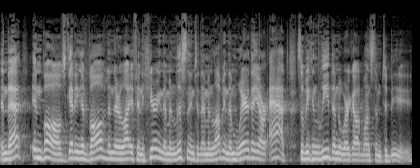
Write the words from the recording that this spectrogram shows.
And that involves getting involved in their life and hearing them and listening to them and loving them where they are at so we can lead them to where God wants them to be.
